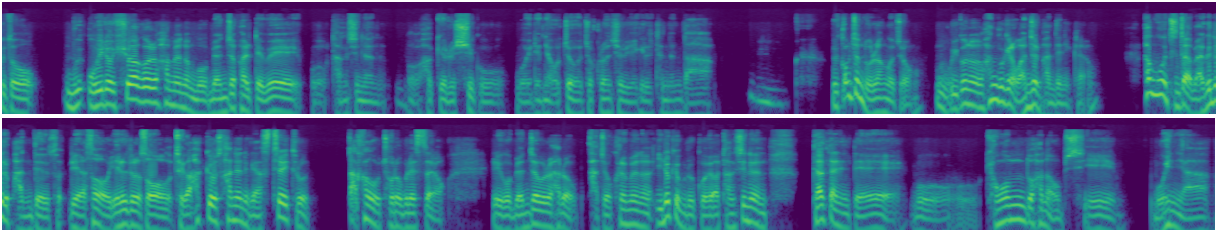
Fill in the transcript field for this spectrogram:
그래서 무- 오히려 휴학을 하면은 뭐 면접할 때 왜 뭐 당신은 뭐 학교를 쉬고 뭐 이러냐 어쩌고저쩌고 그런 식으로 얘기를 듣는다. うん、 깜짝 놀란 거죠. 뭐 이거는 한국이랑 완전 반대니까요. 한국은 진짜 말 그대로 반대라서 예를 들어서 제가 학교 4년을 그냥 스트레이트로 딱 하고 졸업을 했어요. 그리고 면접을 하러 가죠. 그러면은 이렇게 물을 거예요. 아, 당신은 대학 다닐 때 뭐 경험도 하나 없이 뭐 했냐?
